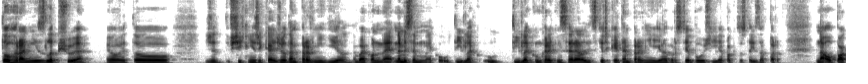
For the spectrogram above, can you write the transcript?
to hraní zlepšuje. Jo, je to, že všichni říkají, že ten první díl, nebo jako ne, nemyslím jako u téhle, u téhle konkrétní série, ale vždycky říkají ten první díl je prostě boží a pak to stojí za prd. Naopak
